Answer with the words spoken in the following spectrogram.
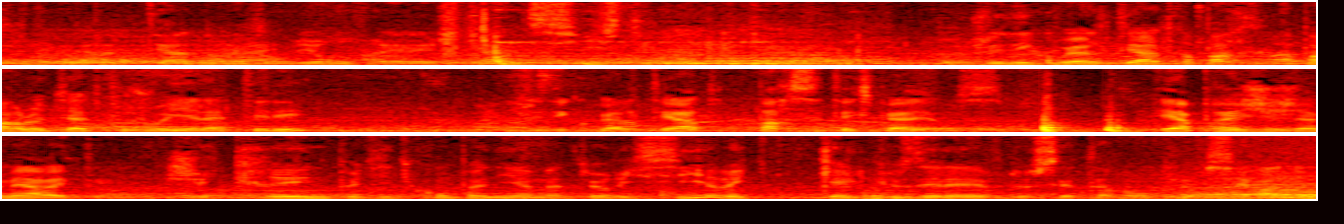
Il n'y avait pas de théâtre dans les environs, il fallait aller jusqu'à Annecy, c'était compliqué. J'ai découvert le théâtre, à part, à part le théâtre que je voyais à la télé, j'ai découvert le théâtre par cette expérience. Et après, j'ai jamais arrêté. J'ai créé une petite compagnie amateur ici avec quelques élèves de cette aventure Cyrano,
